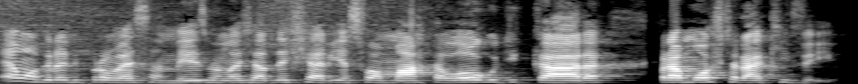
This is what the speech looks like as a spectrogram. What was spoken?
É uma grande promessa mesmo, ela já deixaria sua marca logo de cara para mostrar que veio.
